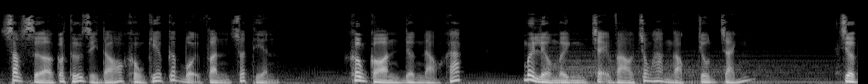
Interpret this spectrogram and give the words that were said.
sắp sửa có thứ gì đó khủng khiếp cấp bội phần xuất hiện. Không còn đường nào khác, mới liều mình chạy vào trong hang ngọc trốn tránh. Trước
